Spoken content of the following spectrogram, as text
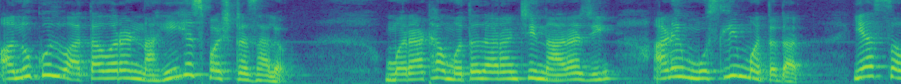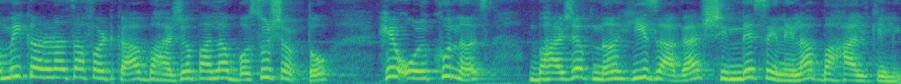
अनुकूल वातावरण नाही हे स्पष्ट झालं. मराठा मतदारांची नाराजी आणि मुस्लिम मतदार या समीकरणाचा फटका भाजपाला बसू शकतो हे ओळखूनच भाजपनं ही जागा शिंदे सेनेला बहाल केली.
